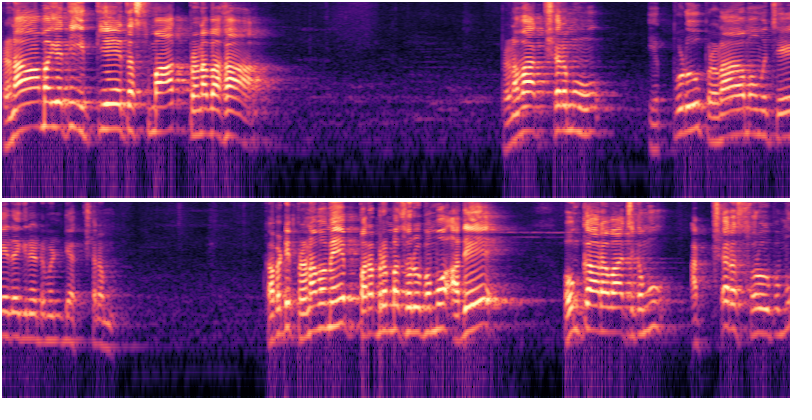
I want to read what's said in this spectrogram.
ప్రణామయతి ఇత్యేతస్మాత్ ప్రణవ. ప్రణవాక్షరము ఎప్పుడూ ప్రణామము చేయదగినటువంటి అక్షరము. కాబట్టి ప్రణవమే పరబ్రహ్మ స్వరూపము అదే ఓంకారవాచకము అక్షర స్వరూపము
